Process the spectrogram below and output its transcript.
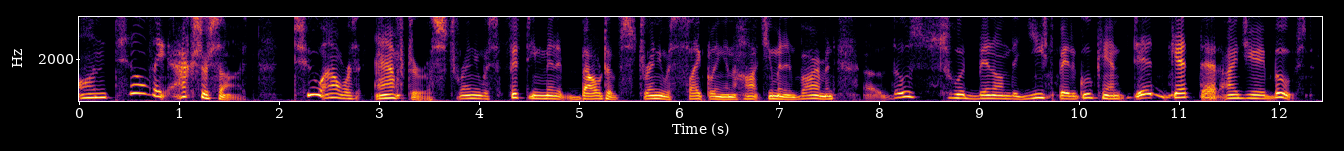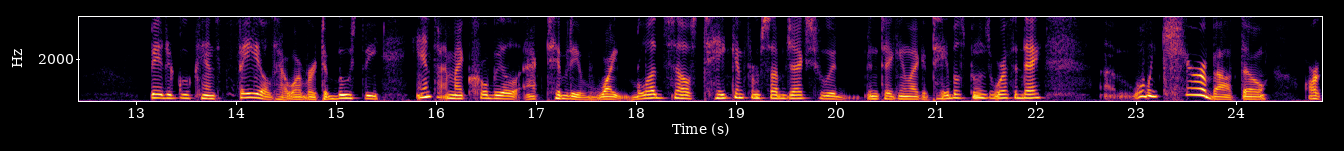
until they exercised. Two hours after a strenuous 50-minute bout of strenuous cycling in a hot, humid environment, uh, those who had been on the yeast beta-glucan did get that IgA boost. Beta-glucans failed, however, to boost the antimicrobial activity of white blood cells taken from subjects who had been taking like a tablespoon's worth a day. Uh, what we care about, though, are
